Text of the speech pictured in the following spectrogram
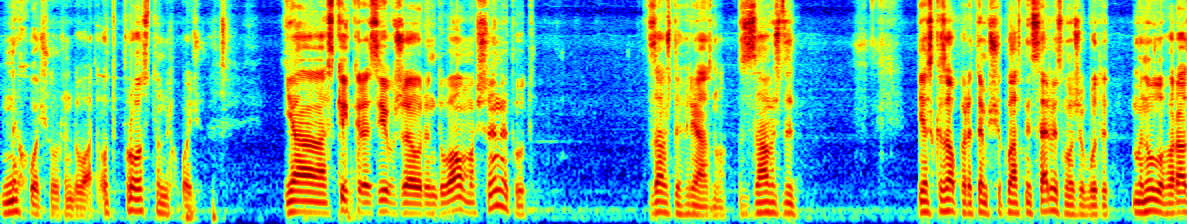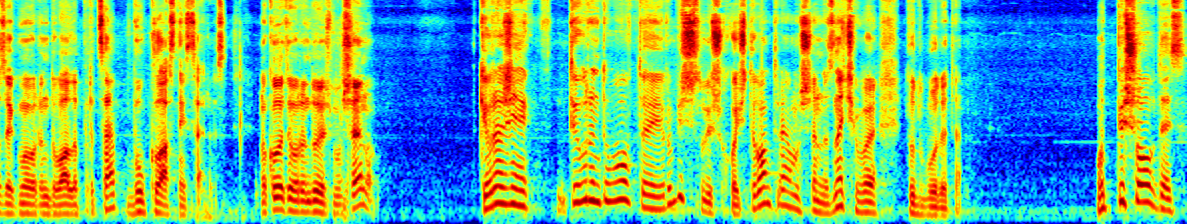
не хочу орендувати. От просто не хочу. Я скільки разів вже орендував машини тут, завжди грязно. Завжди. Я сказав перед тим, що класний сервіс може бути. Минулого разу, як ми орендували прицеп, був класний сервіс. Ну коли ти орендуєш машину, таке враження, як ти орендував, ти робіть собі, що хочете. Вам треба машина, значить ви тут будете. От пішов десь.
